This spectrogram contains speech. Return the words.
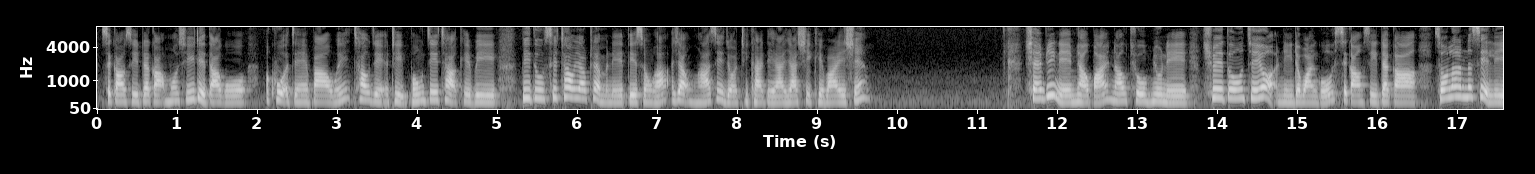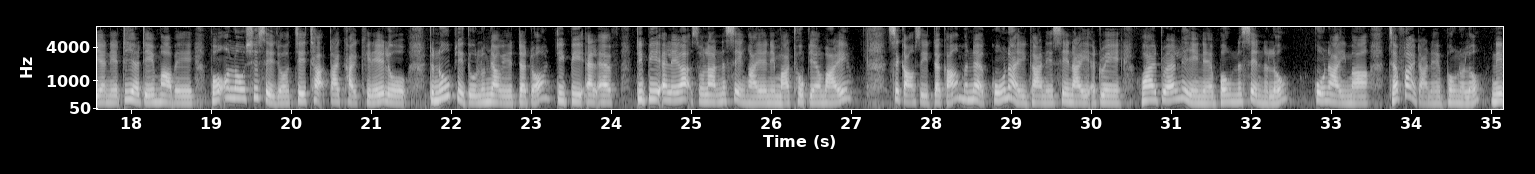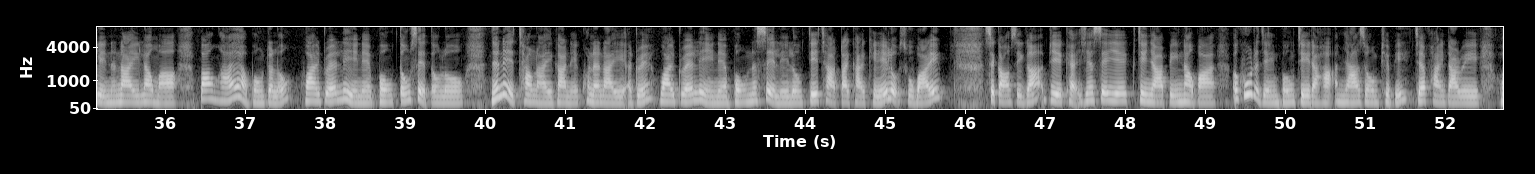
စစ်ကောင်စီတပ်ကမော်ရှိဒေတာကိုအခုအကျဉ်းပါဝင်6ကျင်းအထိဘုံကျဲချခဲ့ပြီးပြည်သူ16ယောက်ထက်မနည်းတေဆုံးကအယောက်90ကျော်ထိခိုက်တရားရရှိခဲ့ပါရဲ့ရှင်။ ရှမ်းပြည်နယ်မြောက်ပိုင်းနောက်ချိုမြို့နယ်ရွှေသွန်းကျေးရော်အနီးတစ်ဝိုင်းကိုစစ်ကောင်စီတပ်ကဇွန်လ24ရက်နေ့တရက်တည်းမှာပဲဘုံအလုံး80ကျော်ကြေးချတိုက်ခိုက်ခဲ့တယ်လို့ဒနုပြည်သူလွတ်မြောက်ရေးတပ်တော် DPLF DPLA ကဇွန်လ25ရက်နေ့မှာထုတ်ပြန်ပါတယ်စစ်ကောင်စီတပ်ကမနက်9နာရီကနေ10နာရီအတွင်း Y12 လေယာဉ်နဲ့ဘုံ20နှလုံး 9နာရီမှာ Jet Fighter နဲ့ဘုံနှလုံးနေ့လယ်2နာရီလောက်မှာပေါင်900ဘုံတစ်လုံး Y12 လေယာဉ်နဲ့ဘုံ33လုံးညနေ6နာရီကနေ9နာရီအတွင်း Y12 လေယာဉ်နဲ့ဘုံ24လုံးကြေးချတိုက်ခိုက်ခဲ့တယ်လို့ဆိုပါတယ်စစ်ကောင်စီကအပြည့်ခတ်ရက်စဲရဲကြီးညာပြီးနောက်ပိုင်းအခုတစ်ကြိမ်ဘုံကြေးတာဟာအများဆုံးဖြစ်ပြီး Jet Fighter တွေ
